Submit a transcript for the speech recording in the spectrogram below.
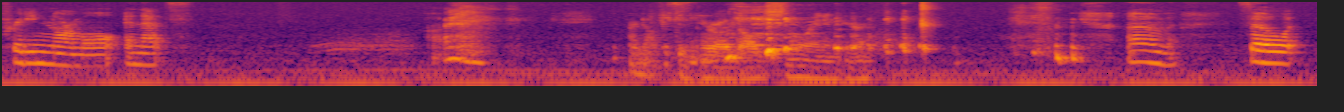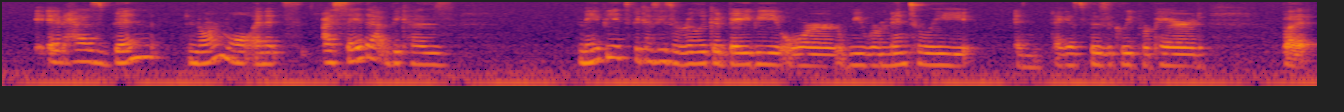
pretty normal, and that's. our dog is snoring. hear our dog snoring in here. um, so it has been normal and it's I say that because maybe it's because he's a really good baby or we were mentally and I guess physically prepared but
